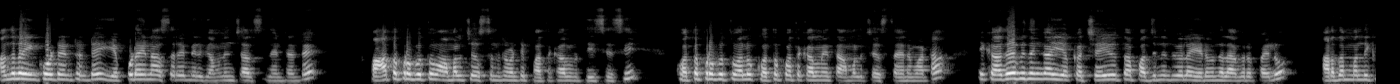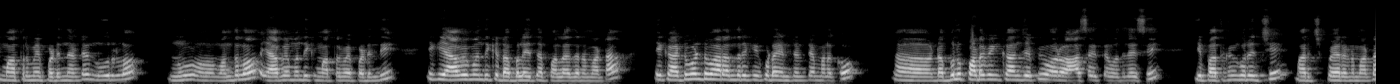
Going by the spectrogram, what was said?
అందులో ఇంకోటి ఏంటంటే ఎప్పుడైనా సరే మీరు గమనించాల్సింది ఏంటంటే పాత ప్రభుత్వం అమలు చేస్తున్నటువంటి పథకాలను తీసేసి కొత్త ప్రభుత్వాలు కొత్త పథకాలను అయితే అమలు చేస్తాయన్నమాట. ఇక అదే విధంగా ఈ యొక్క చేయూత పద్దెనిమిది వేల ఏడు వందల యాభై రూపాయలు అర్ధం మందికి మాత్రమే పడిందంటే నూరులో నూ వందలో యాభై మందికి మాత్రమే పడింది. ఇక యాభై మందికి డబ్బులు అయితే పడలేదనమాట ఇక అటువంటి వారందరికీ కూడా ఏంటంటే మనకు డబ్బులు పడవు ఇంకా అని చెప్పి వారు ఆశ అయితే వదిలేసి ఈ పథకం గురించి మర్చిపోయారనమాట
